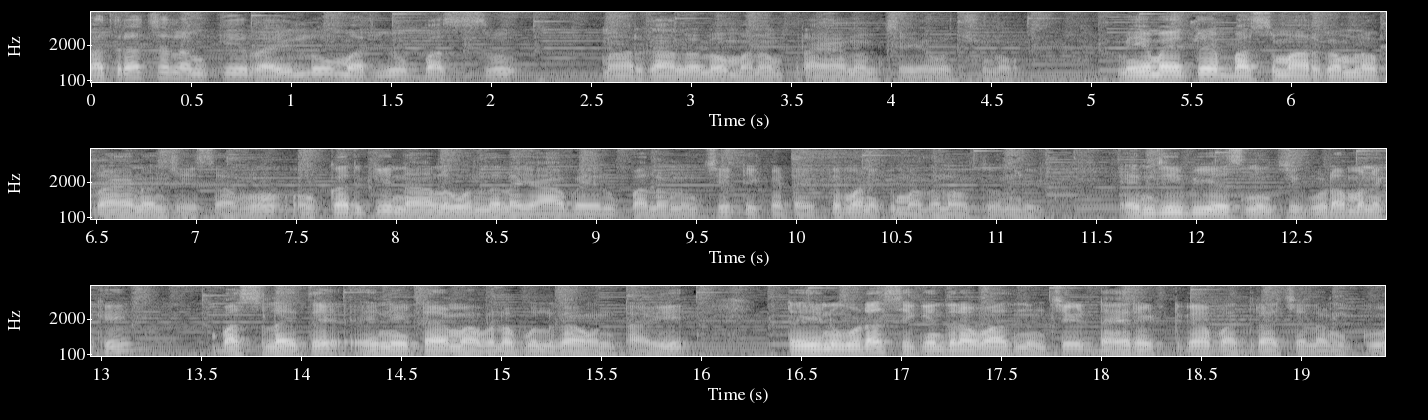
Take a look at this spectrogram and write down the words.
భద్రాచలంకి రైలు మరియు బస్సు మార్గాలలో మనం ప్రయాణం చేయవచ్చును. మేమైతే బస్సు మార్గంలో ప్రయాణం చేశాము. ఒక్కరికి నాలుగు వందల యాభై రూపాయల నుంచి టికెట్ అయితే మనకి మొదలవుతుంది. ఎంజీబీఎస్ నుంచి కూడా మనకి బస్సులు అయితే ఎనీ టైం అవైలబుల్గా ఉంటాయి. ట్రైన్ కూడా సికింద్రాబాద్ నుంచి డైరెక్ట్గా భద్రాచలంకు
